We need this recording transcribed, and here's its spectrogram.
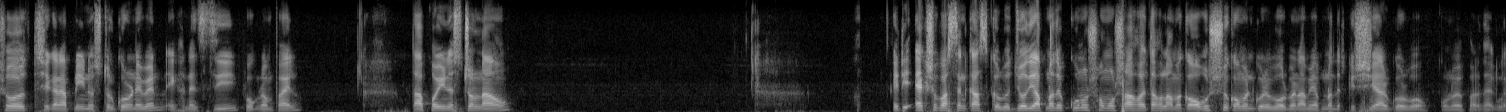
সো সেখানে আপনি ইনস্টল করে নেবেন, এখানে সি প্রোগ্রাম ফাইল তারপর ইনস্টল নাও এটি একশো পার্সেন্ট কাজ করবে। যদি আপনাদের কোনো সমস্যা হয়, তাহলে আমাকে অবশ্যই কমেন্ট করে বলবেন। আমি আপনাদেরকে শেয়ার করব কোনো ব্যাপারে থাকলে।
